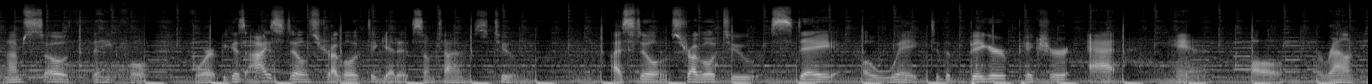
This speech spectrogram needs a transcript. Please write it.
And I'm so thankful for it because I still struggle to get it sometimes too. I still struggle to stay awake to the bigger picture at hand all around me,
